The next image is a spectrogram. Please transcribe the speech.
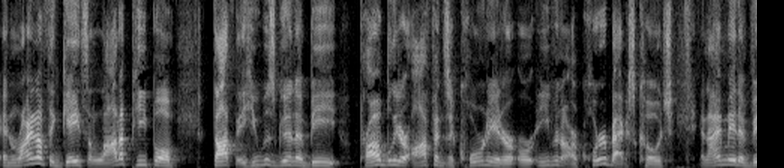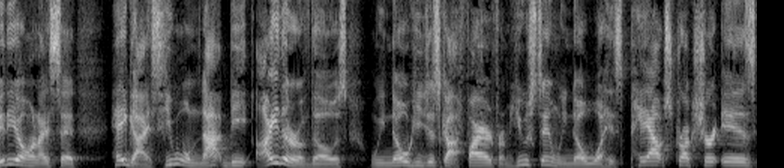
And right off the gates, a lot of people thought that he was going to be probably our offensive coordinator or even our quarterbacks coach. And I made a video and I said, hey guys, he will not be either of those. We know he just got fired from Houston. We know what his payout structure is.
